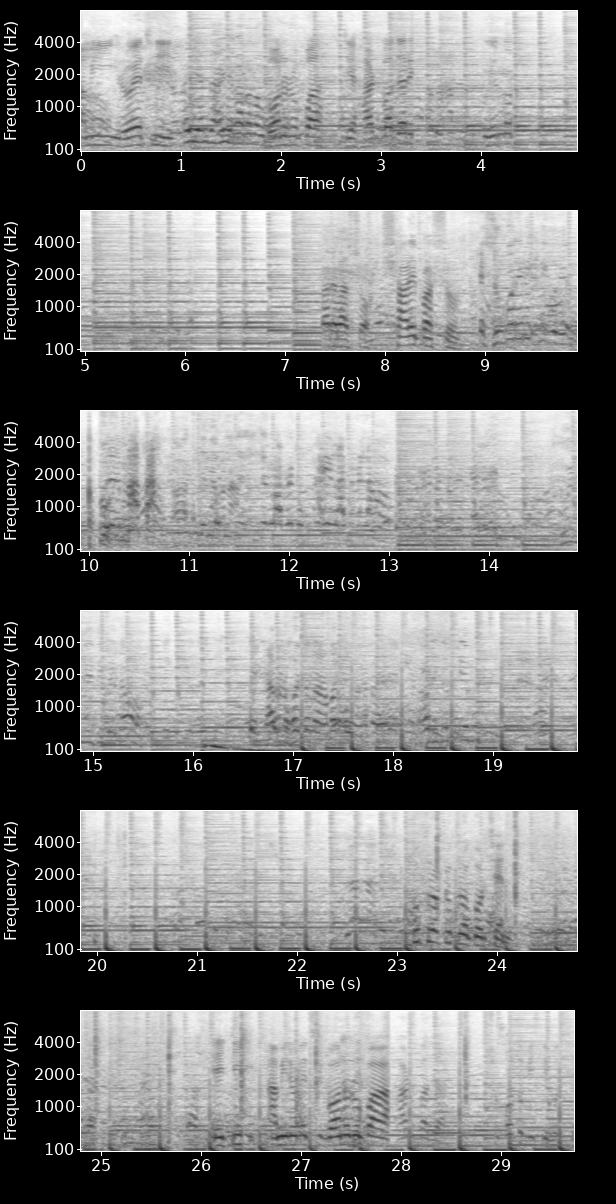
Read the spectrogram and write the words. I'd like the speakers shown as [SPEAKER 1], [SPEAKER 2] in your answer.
[SPEAKER 1] আমি রয়েছি বনরূপা, যে হাট বাজারে সাড়ে পাঁচশো। টুকরো টুকরো করছেন। এটি আমি রয়েছি বনরূপা হাট বাজার। কত বিক্রি হচ্ছে?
